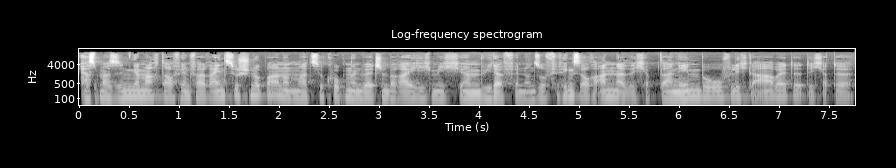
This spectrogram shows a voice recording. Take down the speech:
erstmal Sinn gemacht, da auf jeden Fall reinzuschnuppern und mal zu gucken, in welchem Bereich ich mich ähm, wiederfinde. Und so fing es auch an. Also ich habe da nebenberuflich gearbeitet. Ich hatte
